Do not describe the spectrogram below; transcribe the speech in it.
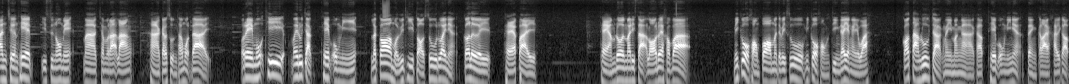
อัญเชิญเทพอิซุโนเมะมาชำระล้างหากระสุนทั้งหมดได้ เรมุที่ไม่รู้จักเทพองค์นี้ แล้วก็หมดวิธีต่อสู้ด้วยเนี่ยก็เลย แพ้ไป แถมโดนมาริสะล้อด้วยครับว่า มิโกะของปลอมมันจะไปสู้มิโกะของจริงได้ยังไงวะ ก็ตามรูปจากในมังงะครับ เทพองค์นี้เนี่ยแต่งกายคล้ายกับ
